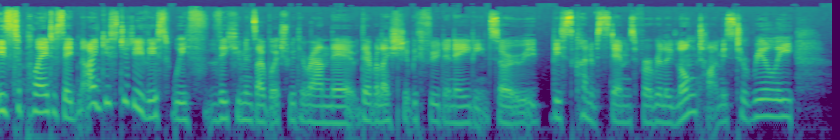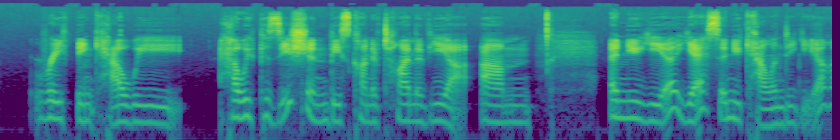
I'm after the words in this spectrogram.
is to plant a seed. I used to do this with the humans I worked with around their their relationship with food and eating. So this kind of stems for a really long time is to really rethink how we how we position this kind of time of year. Um, a new year, yes, a new calendar year,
